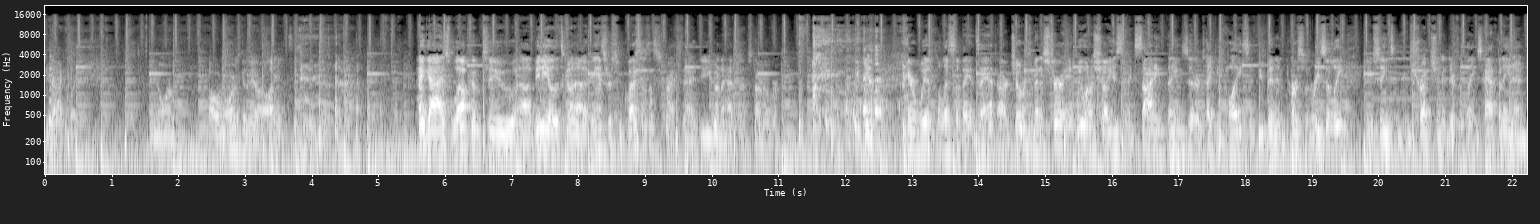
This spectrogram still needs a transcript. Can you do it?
Exactly. Norm. Oh, going to be our audience. This will be good. Hey guys, welcome to a video that's going to answer some questions. Let's scratch that. You're going to have to start over. Again, here with Melissa Van Zant, our children's minister, and we want to show you some exciting things that are taking place. If you've been in person recently, you've seen some construction and different things happening. And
